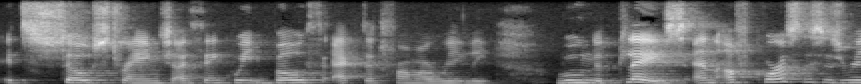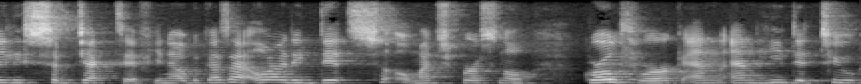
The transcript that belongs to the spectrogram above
it's so strange. I think we both acted from a really wounded place. And of course, this is really subjective, you know, because I already did so much personal growth work and and he did too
